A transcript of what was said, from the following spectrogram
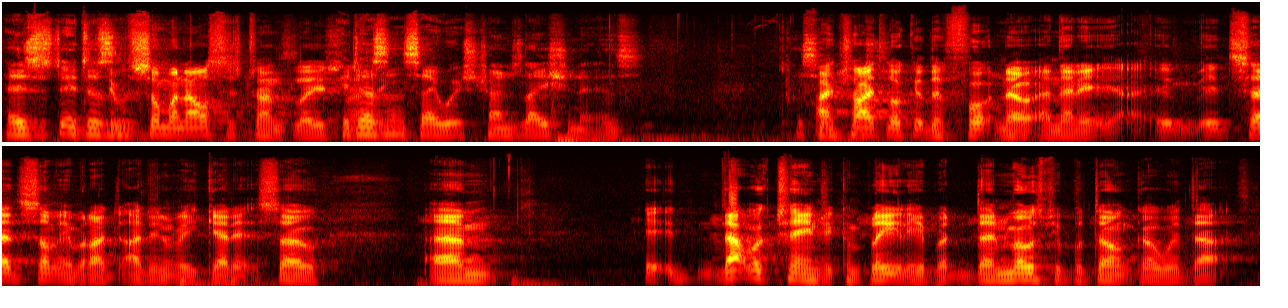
it's, it doesn't. It was someone else's translation. It doesn't say which translation it is. I tried to look at the footnote and then it it, it said something, but I, I, didn't really get it. So um, it, that would change it completely. But then most people don't go with that.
